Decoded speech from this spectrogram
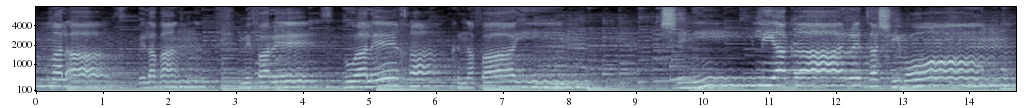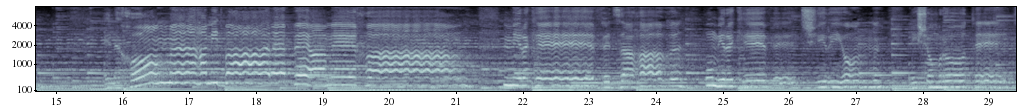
מלאך בלבן, מפרס הוא עליך כנפיים. שני לי יקר את השמעון, אל חום המדבר פעמך, מרכבת זהב ומרכבת שריון לשומרות את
